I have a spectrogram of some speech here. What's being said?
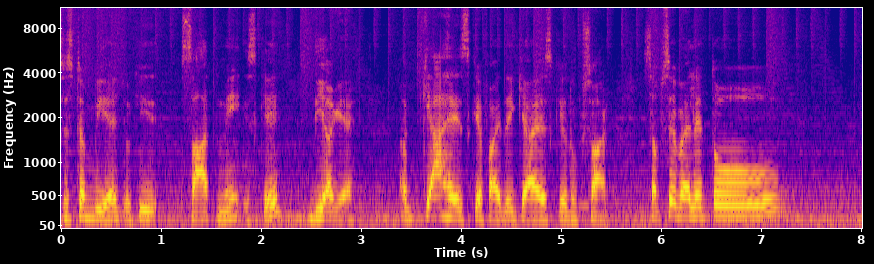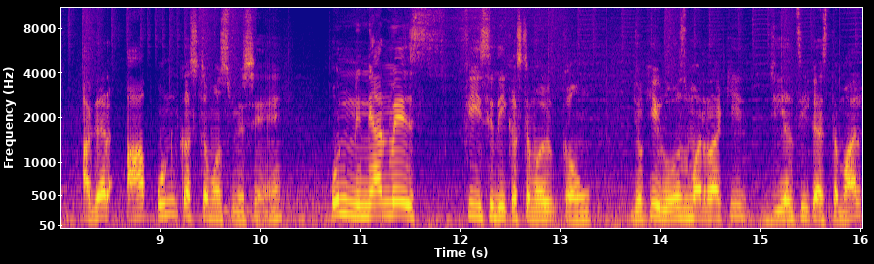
सिस्टम भी है जो कि साथ में इसके दिया गया है। अब क्या है इसके फ़ायदे, क्या है इसके नुकसान? सबसे पहले तो अगर आप उन कस्टमर्स में से उन निन्यानवे फ़ीसदी कस्टमर कहूँ, जो कि रोज़मर्रा की जीएलसी का इस्तेमाल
